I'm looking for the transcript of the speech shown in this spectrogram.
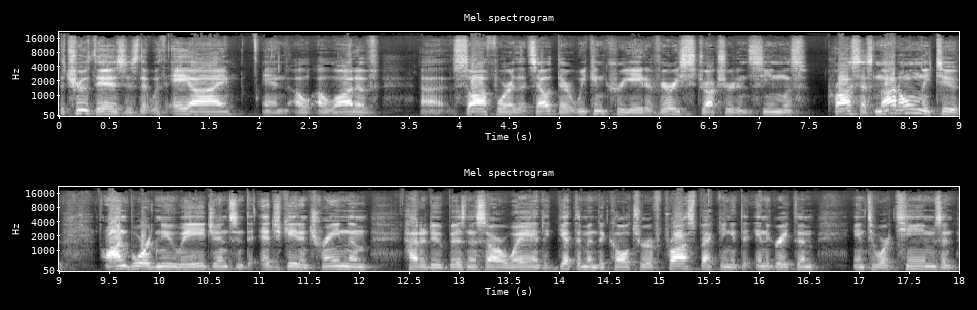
the truth is is that with ai and a, a lot of uh, software that's out there, we can create a very structured and seamless process, not only to onboard new agents and to educate and train them how to do business our way and to get them into culture of prospecting and to integrate them into our teams and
